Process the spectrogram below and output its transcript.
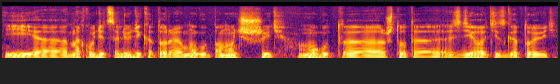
И э, находятся люди, которые могут помочь шить, могут э, что-то сделать, изготовить,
